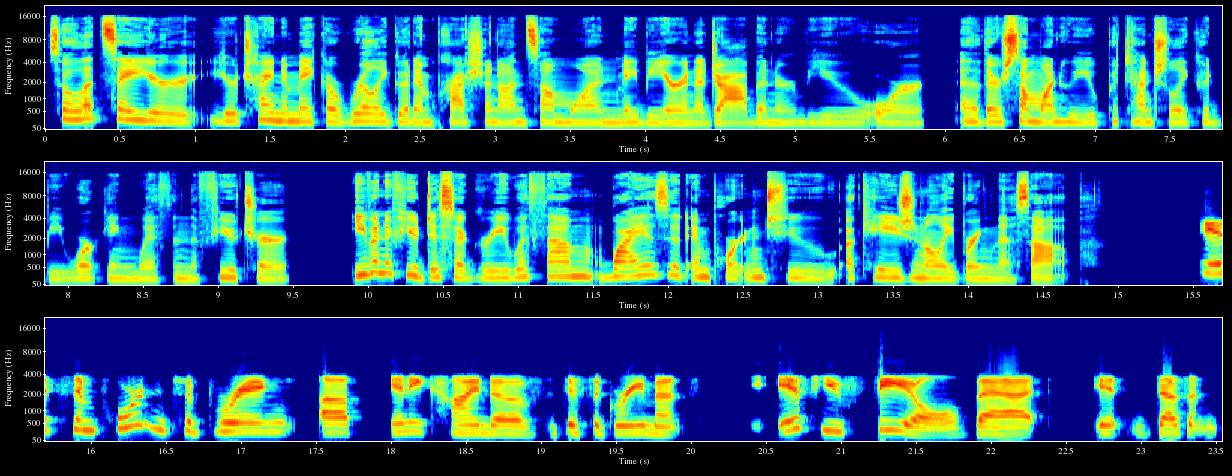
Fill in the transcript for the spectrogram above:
So let's say you're you're trying to make a really good impression on someone, maybe you're in a job interview or uh, there's someone who you potentially could be working with in the future. Even if you disagree with them, why is it important to occasionally bring this up? It's important to bring up any kind of disagreements if you feel that it doesn't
